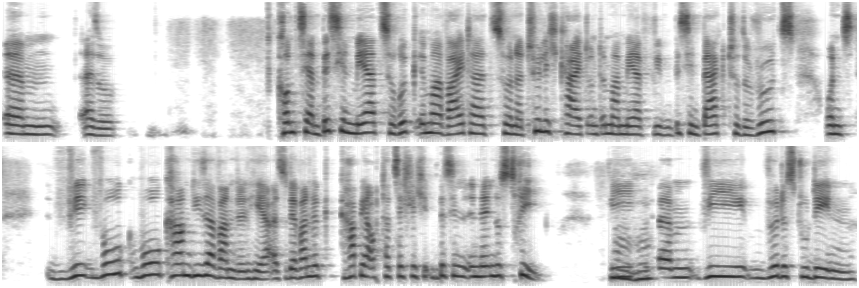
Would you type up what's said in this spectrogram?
ähm, also kommt es ja ein bisschen mehr zurück, immer weiter zur Natürlichkeit und immer mehr wie ein bisschen back to the roots. Und wie, wo, wo kam dieser Wandel her? Also der Wandel gab ja auch tatsächlich ein bisschen in der Industrie. Wie, mhm. ähm, wie würdest du den?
